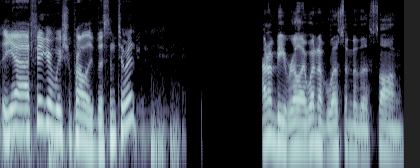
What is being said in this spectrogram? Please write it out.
Yeah, I figured we should probably listen to it. I'm gonna be real. I wouldn't have listened to the song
